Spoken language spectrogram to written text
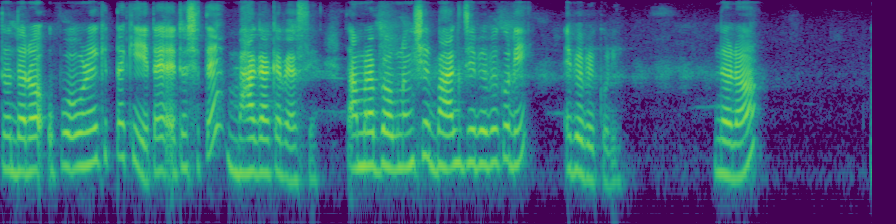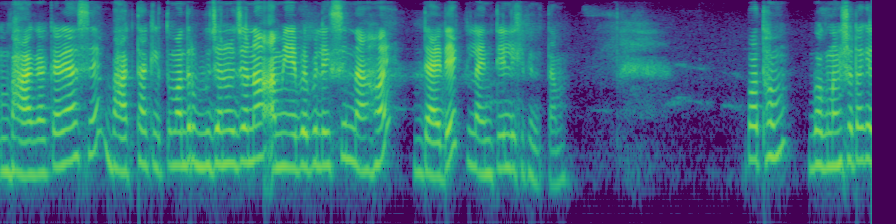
তো ধরো উপরেটা কি এটা, এটার সাথে ভাগ আকারে আছে। তো আমরা ভগ্নাংশের ভাগ যেভাবে করি, এভাবে করি। ধরো ভাগ আকারে আছে, ভাগ থাকলে তোমাদের বোঝানোর জন্য আমি এভাবে লিখছি, না হয় ডাইরেক্ট লাইনটি লিখে ফেলতাম। প্রথম ভগ্নাংশটাকে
